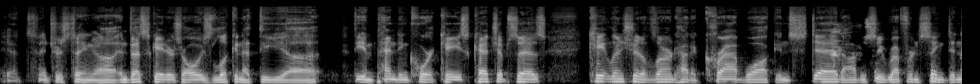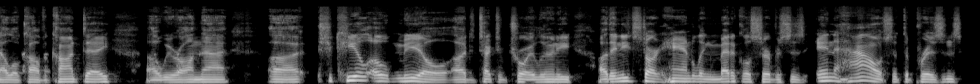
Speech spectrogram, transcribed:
Yeah, it's interesting. Uh, investigators are always looking at the uh, the impending court case. Ketchup says Kaitlin should have learned how to crab walk instead, obviously referencing Danilo Cavalcante. Uh, we were on that. Uh, Shaquille O'Neal, uh, Detective Troy Looney, uh, they need to start handling medical services in house at the prisons.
